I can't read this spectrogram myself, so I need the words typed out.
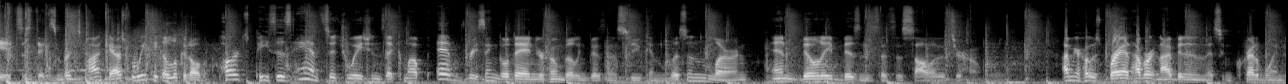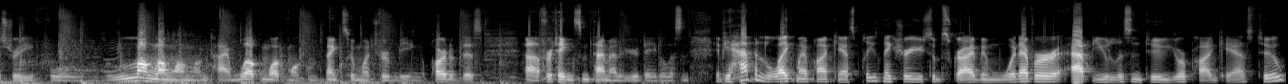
It's the Sticks and Bricks podcast where we take a look at all the parts, pieces, and situations that come up every single day in your home building business so you can listen, learn, and build a business that's as solid as your home. I'm your host, Brad Hubbard, and I've been in this incredible industry for a long, long, long, long time. Welcome, welcome, welcome. Thanks so much for being a part of this, uh, for taking some time out of your day to listen. If you happen to like my podcast, please make sure you subscribe in whatever app you listen to your podcast to,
